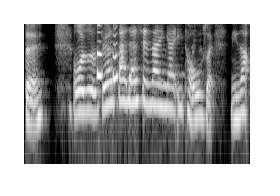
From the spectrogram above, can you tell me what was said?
对，我觉得大家现在应该一头雾水。你知道，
